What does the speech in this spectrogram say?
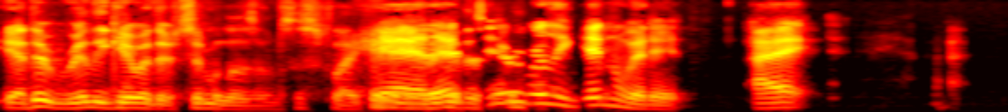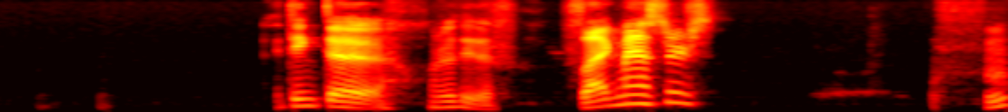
yeah, they're really good with their symbolisms. It's like, hey, yeah, they're, they're really getting with it. I think the what are they the Flag Masters? Hmm?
